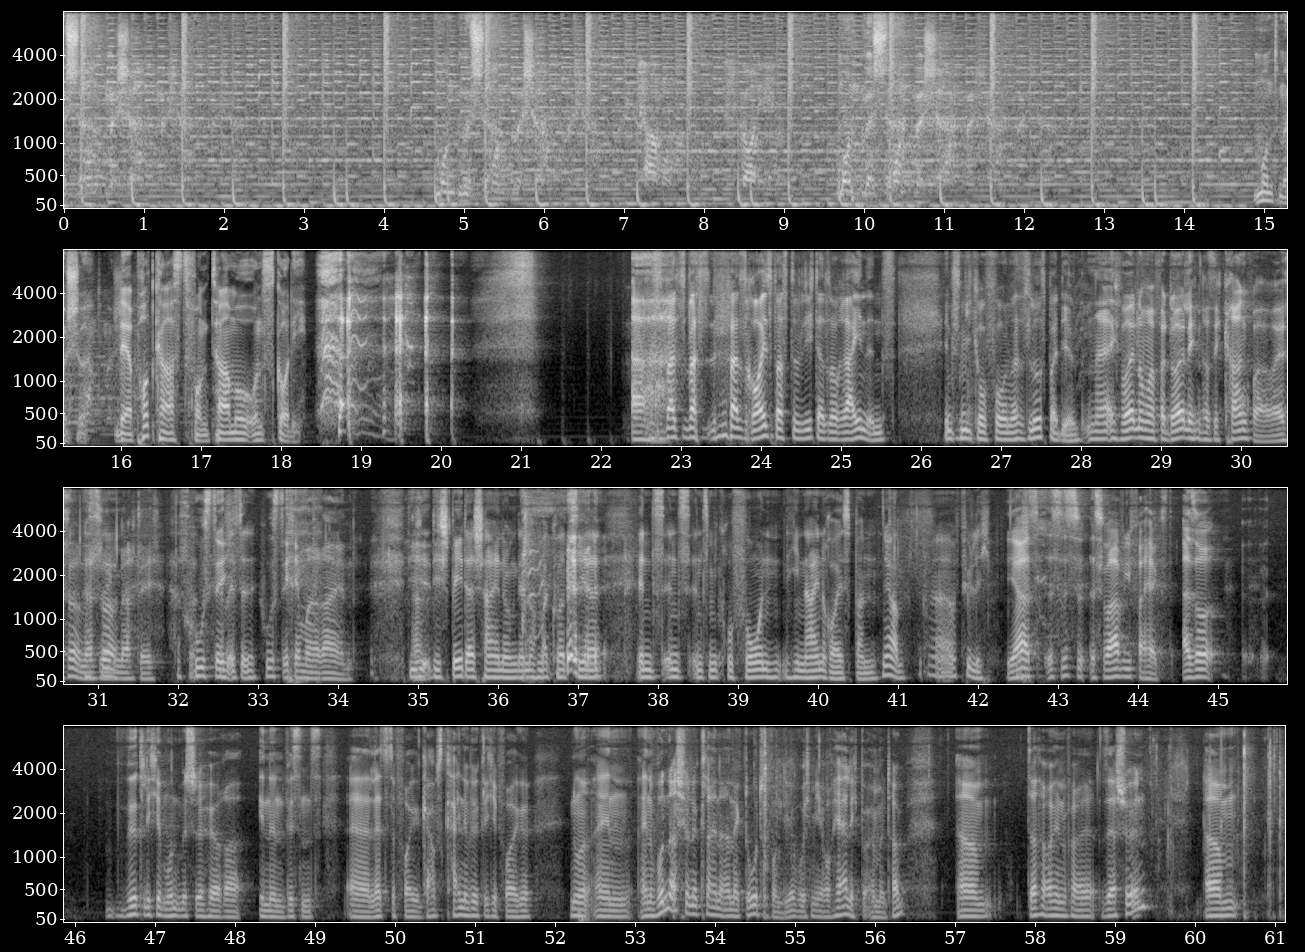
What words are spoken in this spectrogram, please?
Mundmische. Mundmische. Mundmische. Tamo, Scotty, Mundmische. Mundmische. Mundmische. Der Podcast von Tamo und Scotty. Was, was, was räusperst du dich da so rein ins, ins Mikrofon? Was ist los bei dir? Na, ich wollte nochmal verdeutlichen, dass ich krank war, weißt du? Und Ach so. deswegen dachte ich, Ach so. huste ich, Ist, äh, huste ich hier mal rein. Die, die Späterscheinung, dann nochmal kurz hier ins, ins, ins Mikrofon hineinräuspern. Ja, äh, fühle ich. Ja, es, es, ist, es war wie verhext. Also, wirkliche Mundmische-HörerInnen wissen es. Äh, letzte Folge gab es keine wirkliche Folge. Nur ein, eine wunderschöne kleine Anekdote von dir, wo ich mich auch herrlich beömmelt habe. Ähm, das war auf jeden Fall sehr schön. Ähm,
